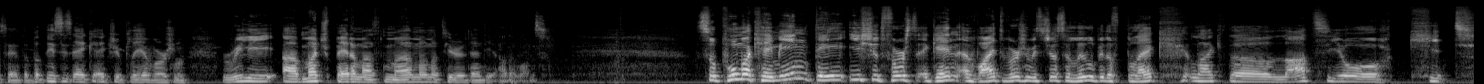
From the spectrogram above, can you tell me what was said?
center. But this is actually player version, really a much better material than the other ones. So Puma came in, they issued first again a white version with just a little bit of black, like the Lazio kit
